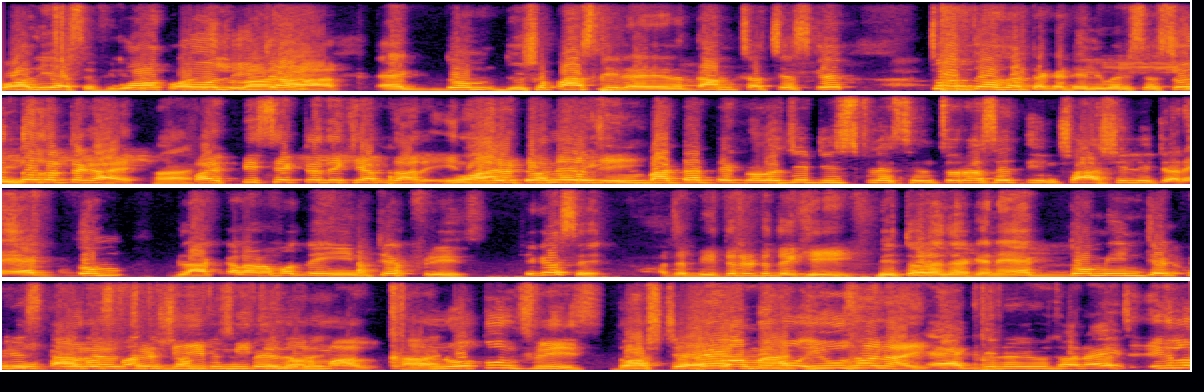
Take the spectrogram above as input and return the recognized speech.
পলি আছে ফ্রিজ একদম দুইশো পাঁচ লিটার এর দাম চাচ্ছে আজকে চোদ্দ হাজার টাকা ডেলিভারি চার্জ চোদ্দ হাজার টাকায় হ্যাঁ। ভাই পিছে একটা দেখি আপনার। ইনভার্টার টেকনোলজি ডিসপ্লে সেন্সর আছে তিনশো আশি লিটার একদম ব্ল্যাক কালারের মধ্যে ইনটেক ফ্রিজ ঠিক আছে আচ্ছা ভিতরে একটু দেখি। ভিতরে দেখেন একদম ইনটেক ফ্রিজ কাগজ পাতি ডিপ নিচে নরমাল হ্যাঁ, নতুন ফ্রিজ দশ টাকা কম ইউজ হয় নাই। একদিনও ইউজ হয় নাই। আচ্ছা, এগুলো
